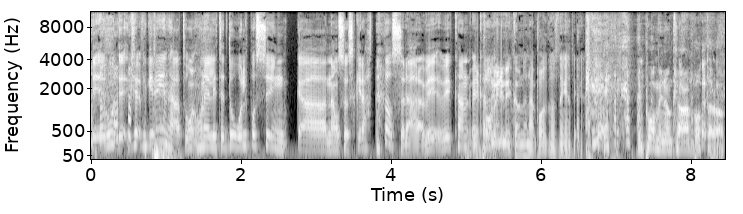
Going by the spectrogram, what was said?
det, hon, det, för grejen här är att hon, hon är lite dålig på att synka när hon ska skratta och sådär. Vi, vi kan, vi Det kan, påminner mycket om den här podcasten, jag tycker. Det påminner om Klara Bottorov.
